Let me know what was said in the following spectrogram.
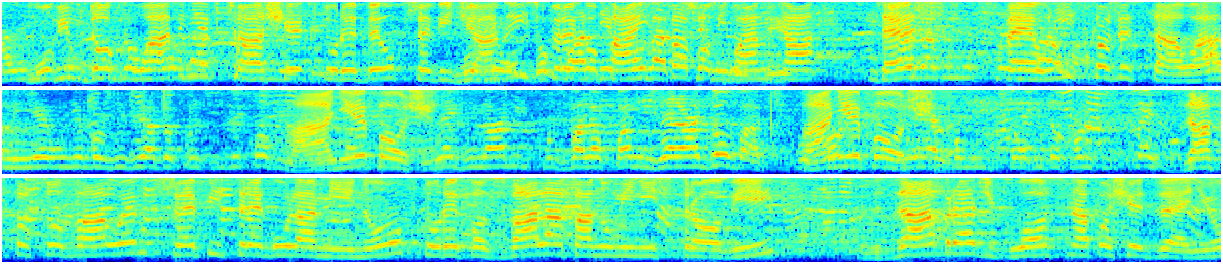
Ale Mówił dokładnie w czasie, który był przewidziany Mówił i z którego dokładnie ponad państwa trzy posłanka minuty i też mu nie w pełni przerwała. A skorzystała. mnie uniemożliwiła dokończyć wypowiedź. Panie ponieważ pośle. Regulamin pozwalał panu zareagować. Panie Pozwolić pośle. mnie jako ministrowi dokończyć kwestię. Zastosowałem przepis regulaminu, który pozwala panu ministrowi zabrać głos na posiedzeniu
